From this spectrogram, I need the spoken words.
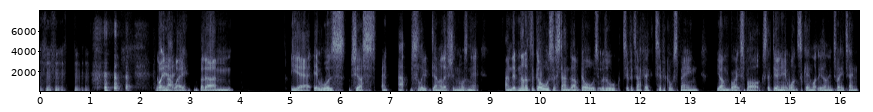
Not in Yeah. that way, but um, yeah, it was just an absolute demolition, wasn't it? And if none of the goals were standout goals. It was all tip attacker, typical Spain, young bright sparks. They're doing it once again like they done in 2010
